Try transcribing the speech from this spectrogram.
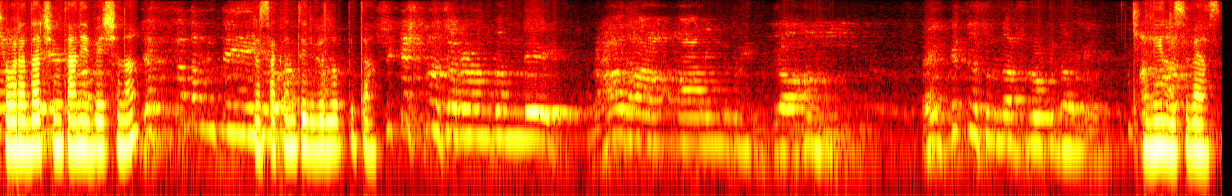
que Orada Chintani Veshana, Rasakante Vilopita. Que lindo esse verso.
